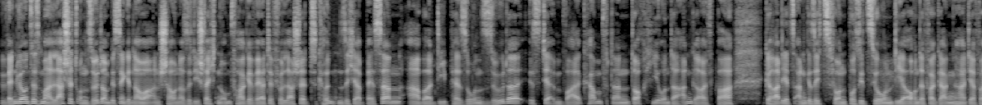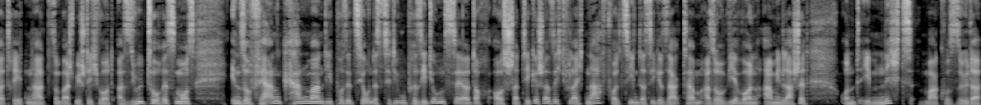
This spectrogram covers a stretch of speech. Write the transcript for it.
Wenn wir uns jetzt mal Laschet und Söder ein bisschen genauer anschauen, also die schlechten Umfragewerte für Laschet könnten sich ja bessern, aber die Person Söder ist ja im Wahlkampf dann doch hier und da angreifbar. Gerade jetzt angesichts von Positionen, die er auch in der Vergangenheit ja vertreten hat, zum Beispiel Stichwort Asyltourismus. Insofern kann man die Position des CDU-Präsidiums ja doch aus strategischer Sicht vielleicht nachvollziehen, dass sie gesagt haben, also wir wollen Armin Laschet und eben nicht Markus Söder.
